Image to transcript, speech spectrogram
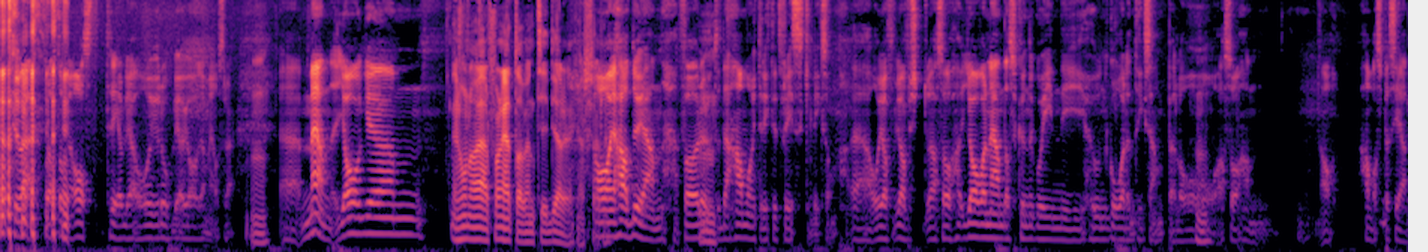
då, tyvärr. För att de är astrevliga och roliga att jaga med och sådär. Mm. Eh, men jag... ehm, Men hon har erfarenhet av en tidigare kanske? Ja, jag hade ju en förut. Mm. Han var inte riktigt frisk liksom. Och jag, jag, alltså, jag var den enda som kunde gå in i hundgården till exempel. Och, Mm. och alltså han... Ja, han var speciell.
